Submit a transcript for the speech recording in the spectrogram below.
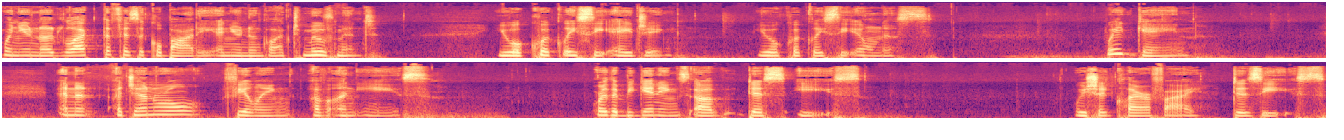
When you neglect the physical body and you neglect movement, you will quickly see aging. You will quickly see illness, weight gain, and a, a general feeling of unease or the beginnings of dis-ease. We should clarify disease.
